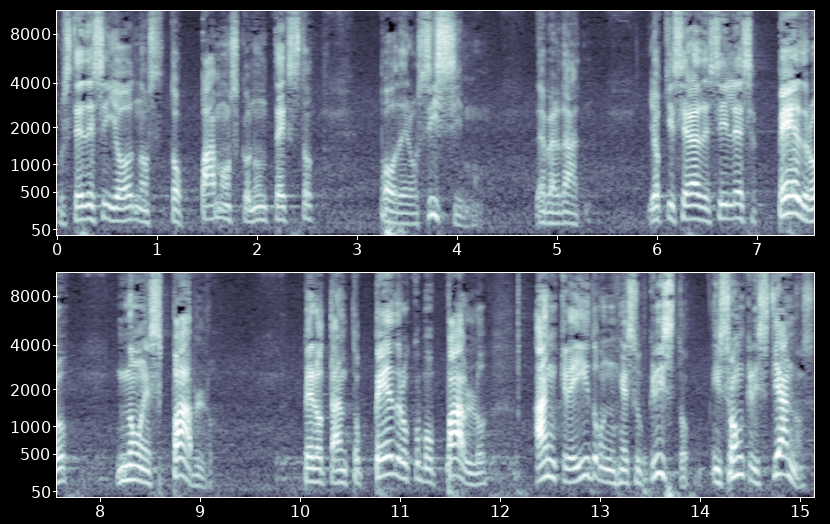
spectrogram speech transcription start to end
Ustedes y yo nos topamos con un texto poderosísimo, de verdad. Yo quisiera decirles, Pedro no es Pablo, pero tanto Pedro como Pablo han creído en Jesucristo y son cristianos.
